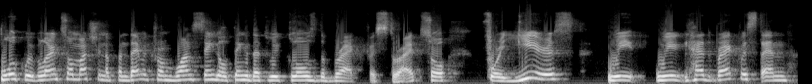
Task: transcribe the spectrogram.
Look, we've learned so much in the pandemic from one single thing that we closed the breakfast, right? So for years we we had breakfast and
